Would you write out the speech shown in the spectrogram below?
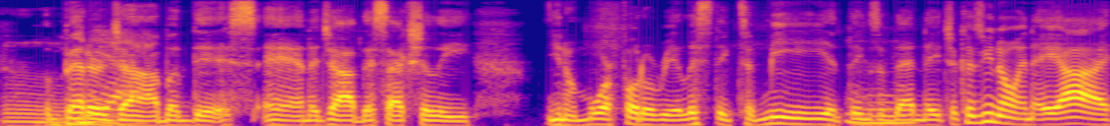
a mm. better Yeah. job of this, and a job that's actually, you know, more photorealistic to me and things of that mm-hmm. nature. Because you know, in AI,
